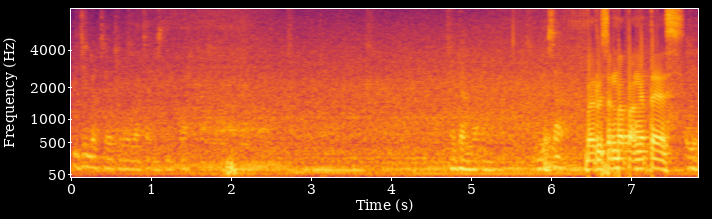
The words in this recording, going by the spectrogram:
izin dok saya coba baca istighfar. Saya udah nggak biasa. Barusan Bapak ngetes Iya.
